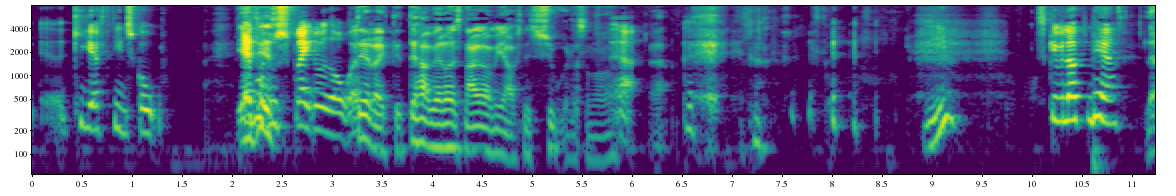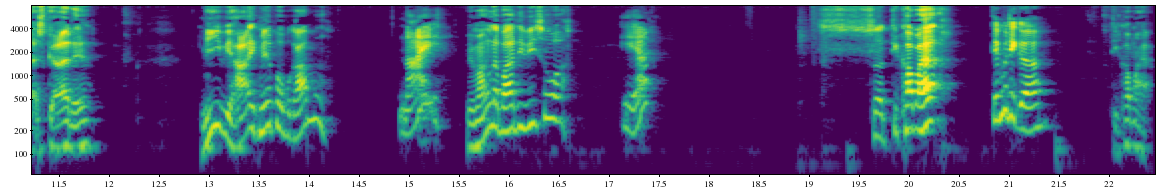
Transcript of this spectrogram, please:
øh, kigge efter dine sko. Ja, Dem det du er, spredt ud over. det er rigtigt. Det har vi allerede snakket om i afsnit 7 eller sådan noget. Ja. ja. Skal vi lukke den her? Lad os gøre det. Mi, vi har ikke mere på programmet. Nej. Vi mangler bare de vise ord. Ja, Så de kommer her. det må de gøre. De kommer her.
